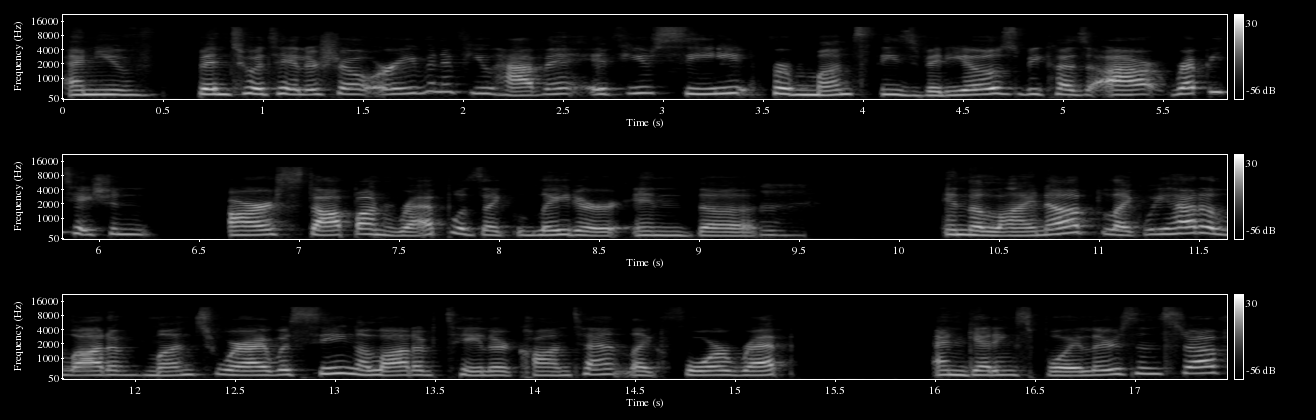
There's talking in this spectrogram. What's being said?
and you've been to a Taylor show, or even if you haven't, if you see for months these videos, because our reputation, our stop on rep was like later in the Mhm. in the lineup. Like we had a lot of months where I was seeing a lot of Taylor content, like for rep and getting spoilers and stuff,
